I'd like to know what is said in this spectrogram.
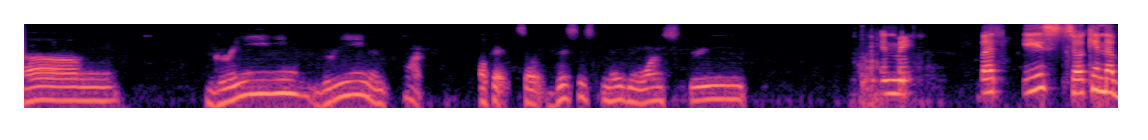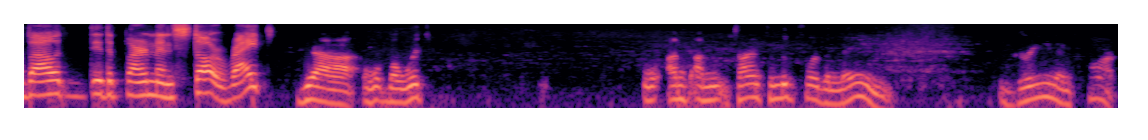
Um, green, green and park. Okay, so this is maybe one street. And may, but is talking about the department store, right? Yeah, but which? Well, I'm I'm trying to look for the name. Green and Park.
